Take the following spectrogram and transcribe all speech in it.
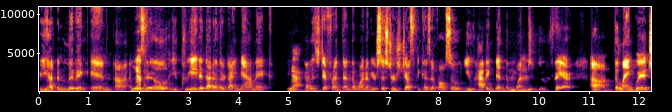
You had been living in uh, yeah. Brazil. You created that other dynamic. Yeah, that was different than the one of your sisters, just because of also you having been the mm-hmm. one to move there. Um, the language,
